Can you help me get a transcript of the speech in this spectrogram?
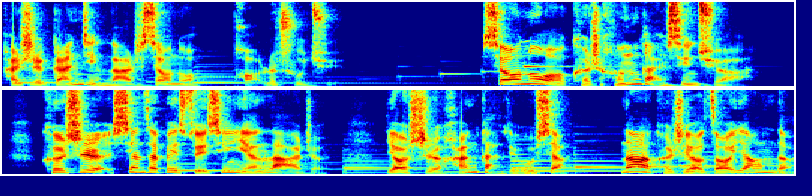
还是赶紧拉着肖诺跑了出去。肖诺可是很感兴趣啊。可是现在被随心言拉着，要是还敢留下，那可是要遭殃的。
